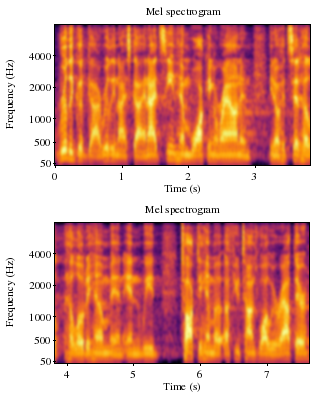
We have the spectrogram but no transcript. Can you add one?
really good guy, really nice guy. And I'd seen him walking around and, you know, had said hello to him and, and we talked to him a, a few times while we were out there.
